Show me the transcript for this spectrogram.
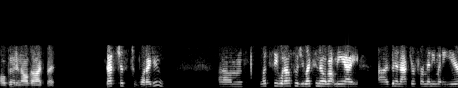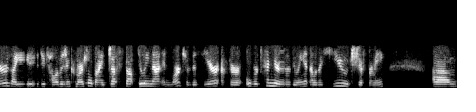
all good and all God. But that's just what I do. Um, let's see, what else would you like to know about me? I I've been an actor for many, many years. I used to do television commercials, and I just stopped doing that in March of this year after over 10 years of doing it. That was a huge shift for me. Um,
